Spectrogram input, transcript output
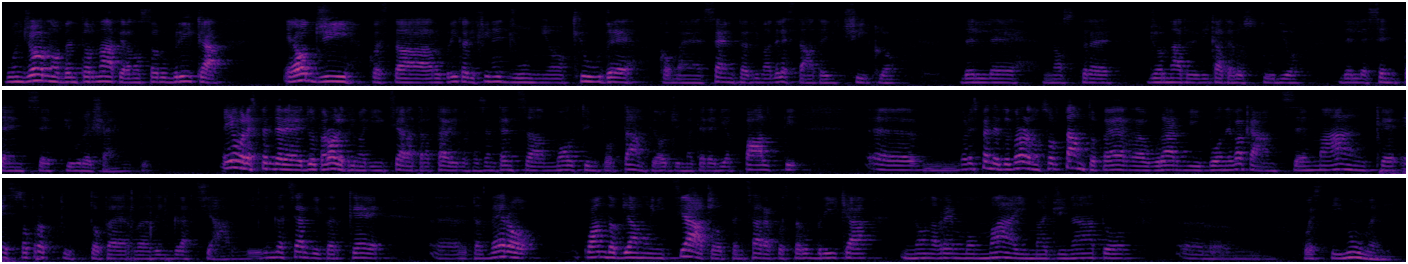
Buongiorno, bentornati alla nostra rubrica e oggi questa rubrica di fine giugno chiude come sempre prima dell'estate il ciclo delle nostre giornate dedicate allo studio delle sentenze più recenti. E io vorrei spendere due parole prima di iniziare a trattare di questa sentenza molto importante oggi in materia di appalti eh, vorrei spendere due parole non soltanto per augurarvi buone vacanze, ma anche e soprattutto per ringraziarvi. Ringraziarvi perché eh, davvero quando abbiamo iniziato a pensare a questa rubrica non avremmo mai immaginato eh, questi numeri.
